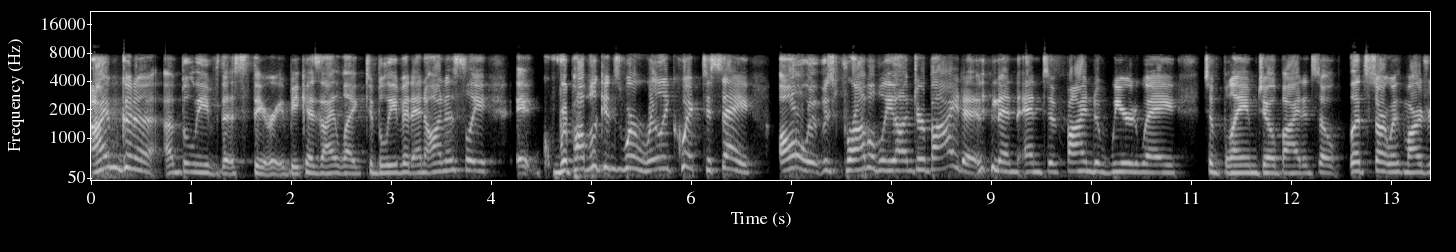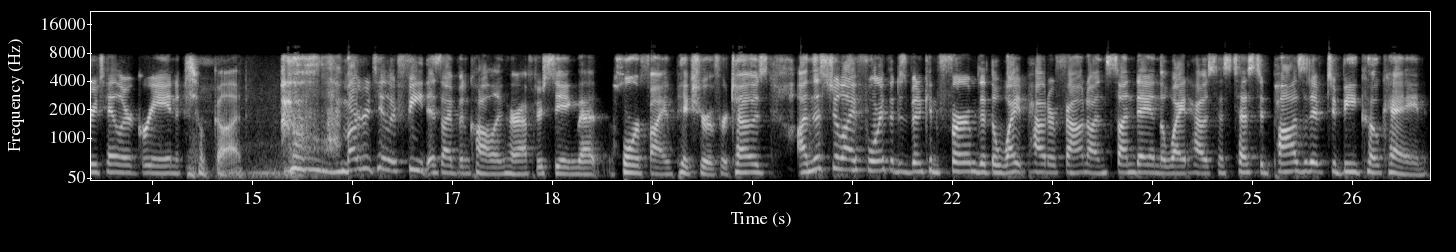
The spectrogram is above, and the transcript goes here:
I'm gonna uh, believe this theory because I like to believe it. And honestly, it, Republicans were really quick to say, "Oh, it was probably under Biden," and and to find a weird way to blame Joe Biden. So let's start with Marjorie Taylor Greene. Oh God. Marjorie Taylor Feet, as I've been calling her after seeing that horrifying picture of her toes. On this July 4th, it has been confirmed that the white powder found on Sunday in the White House has tested positive to be cocaine.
